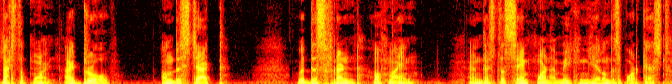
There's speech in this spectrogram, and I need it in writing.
that's the point. I drove on this chat with this friend of mine. And that's the same point I'm making here on this podcast.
